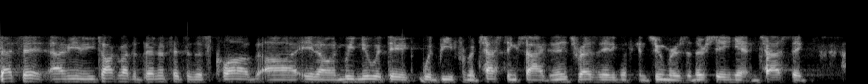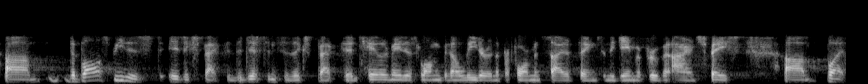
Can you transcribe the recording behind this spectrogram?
That's it. I mean, you talk about the benefits of this club, uh, you know, and we knew what they would be from a testing side, and it's resonating with consumers, and they're seeing it in testing. Um, the ball speed is is expected. The distance is expected. TaylorMade has long been a leader in the performance side of things in the game improvement iron space. Um, but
